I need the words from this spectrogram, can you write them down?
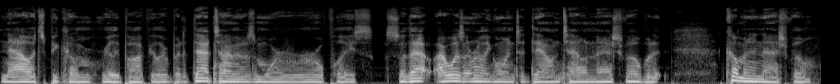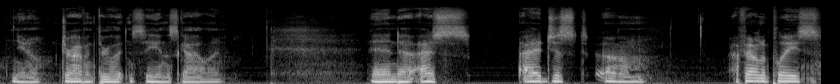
now it's become really popular but at that time it was more of a rural place. So that i wasn't really going to downtown nashville but it, coming to nashville you know driving through it and seeing the skyline. And uh, i i just um i found a place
